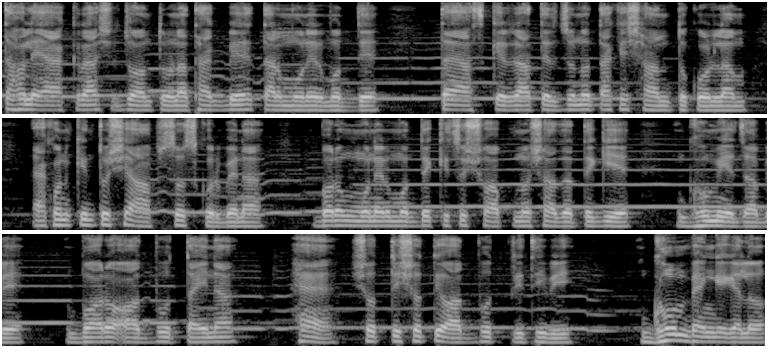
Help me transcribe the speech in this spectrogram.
তাহলে একরাশ যন্ত্রণা থাকবে তার মনের মধ্যে। তাই আজকের রাতের জন্য তাকে শান্ত করলাম। এখন কিন্তু সে আফসোস করবে না, বরং মনের মধ্যে কিছু স্বপ্ন সাজাতে গিয়ে ঘুমিয়ে যাবে। বড় অদ্ভুত, তাই না? হ্যাঁ সত্যি সত্যি অদ্ভুত পৃথিবী। ঘুম ভেঙে গেল।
